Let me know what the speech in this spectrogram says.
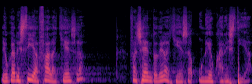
L'Eucarestia fa la Chiesa facendo della Chiesa un'Eucarestia.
